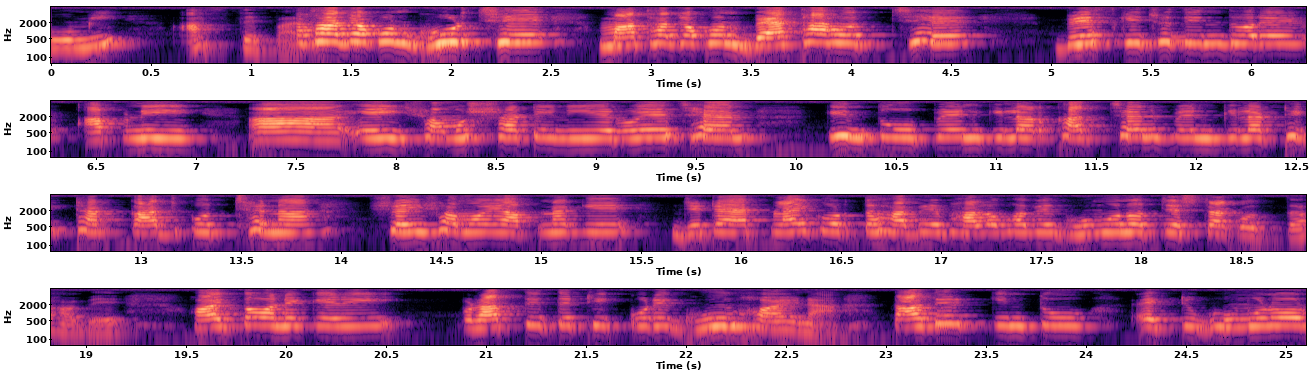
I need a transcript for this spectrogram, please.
বমি আসতে পারে। মাথা যখন ঘুরছে, মাথা যখন ব্যথা হচ্ছে, বেশ কিছুদিন ধরে আপনি এই সমস্যাটি নিয়ে রয়েছেন, কিন্তু পেন কিলার খাচ্ছেন পেন কিলার ঠিকঠাক কাজ করছে না, সেই সময় আপনাকে যেটা অ্যাপ্লাই করতে হবে, ভালোভাবে ঘুমানোর চেষ্টা করতে হবে। হয়তো অনেকেরই রাত্রিতে ঠিক করে ঘুম হয় না, তাদের কিন্তু একটু ঘুমানোর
